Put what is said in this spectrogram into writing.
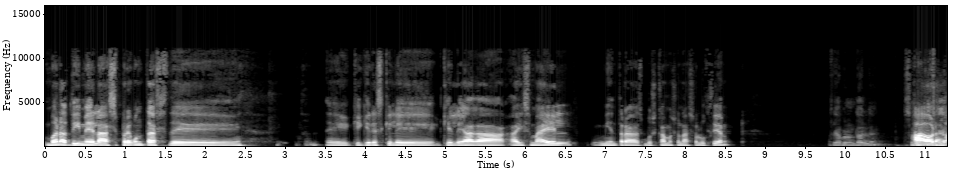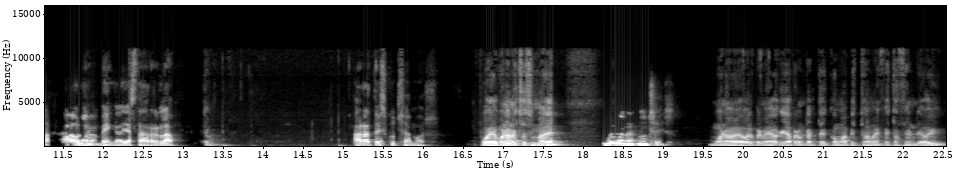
Bueno, dime las preguntas de, eh, que quieres que le, que le haga a Ismael mientras buscamos una solución. Voy a preguntarle. Ahora, ahora, venga, ya está arreglado. Ahora te escuchamos. Pues buenas noches, Ismael. Muy buenas noches. Bueno, lo primero quería preguntarte cómo has visto la manifestación de hoy.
